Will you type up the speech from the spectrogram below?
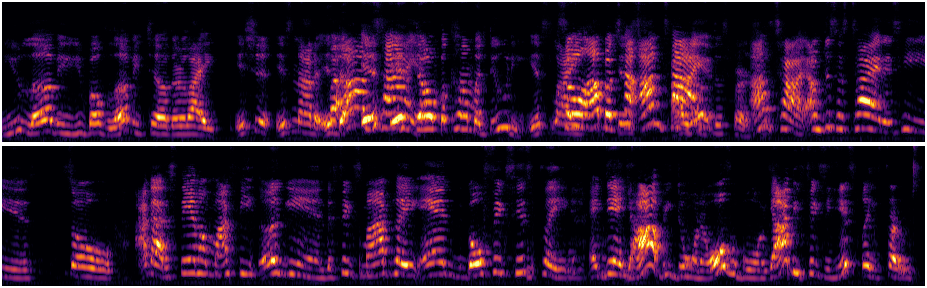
you love you, you both love each other. Like it should. It's not. A, it, don't- it's, it don't become a duty. It's like so I'm, a ti- just, I'm tired. this person. I'm tired. I'm just as tired as he is. So I gotta stand on my feet again to fix my plate and go fix his plate, and then y'all be doing it overboard. Y'all be fixing his plate first.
